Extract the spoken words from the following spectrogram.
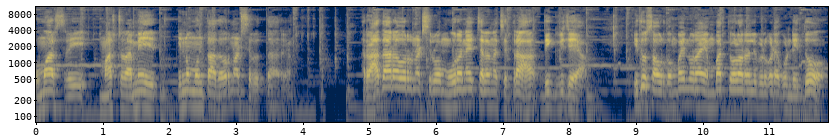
ಉಮಾರ್ ಶ್ರೀ ಮಾಸ್ಟರ್ ಅಮಿತ್ ಇನ್ನು ಮುಂತಾದವರು ನಟಿಸಿರುತ್ತಾರೆ. ರಾಧಾರವರು ನಟಿಸಿರುವ ಮೂರನೇ ಚಲನಚಿತ್ರ ದಿಗ್ವಿಜಯ. ಇದು ಸಾವಿರದ ಒಂಬೈನೂರ ಎಂಬತ್ತೇಳರಲ್ಲಿ ಬಿಡುಗಡೆಗೊಂಡಿದ್ದು,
